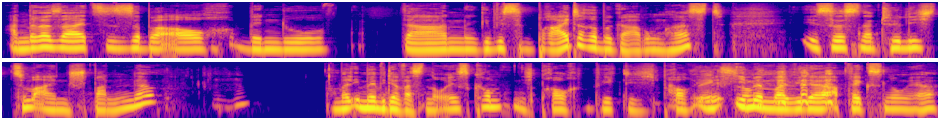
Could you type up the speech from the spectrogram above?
Andererseits ist es aber auch, wenn du da eine gewisse breitere Begabung hast, ist es natürlich zum einen spannender, mhm. weil immer wieder was Neues kommt. Ich brauche wirklich, ich brauche immer, immer mal wieder Abwechslung, ja.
